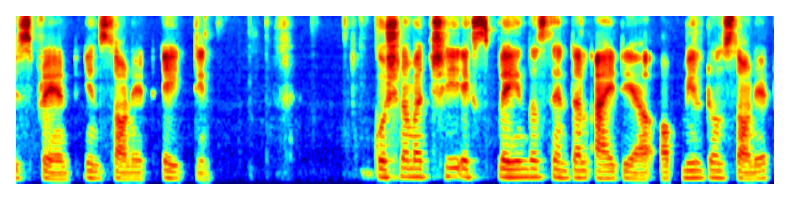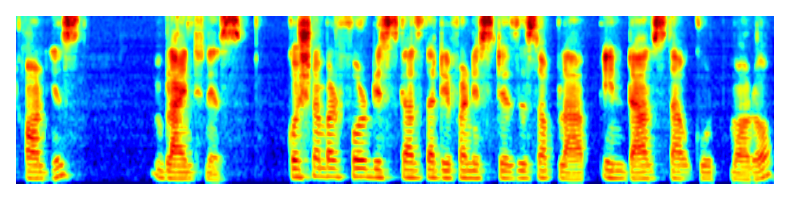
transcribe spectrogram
his friend in sonnet eighteen Question number three explain the central idea of Milton's sonnet on his blindness. Question number four discuss the different stages of love in Dance Thou Good Morrow.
